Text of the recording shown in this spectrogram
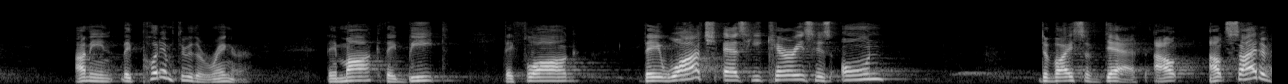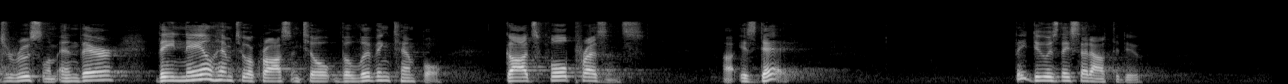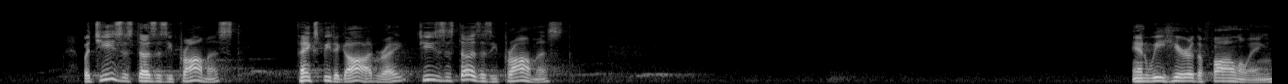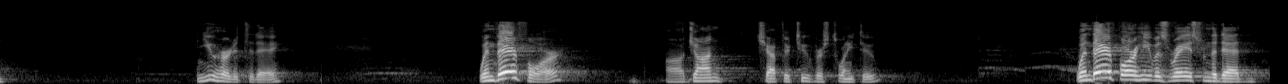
I mean, they put him through the wringer. They mock, they beat, they flog. They watch as he carries his own device of death out, outside of Jerusalem, and there they nail him to a cross until the living temple, God's full presence, uh, is dead. They do as they set out to do. But Jesus does as he promised. Thanks be to God, right? Jesus does as he promised. And we hear the following, and you heard it today. When therefore, uh, John chapter 2, verse 22. When therefore he was raised from the dead,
